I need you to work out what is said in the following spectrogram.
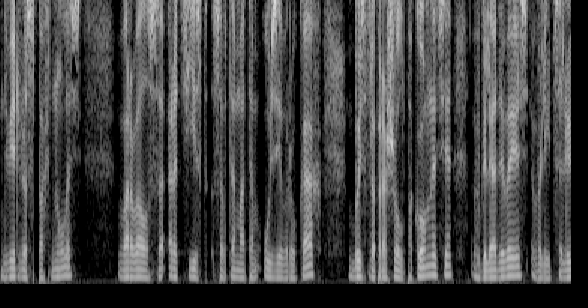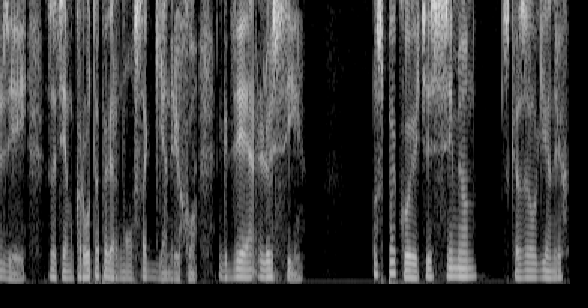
Дверь распахнулась, ворвался артист с автоматом УЗИ в руках, быстро прошел по комнате, вглядываясь в лица людей. Затем круто повернулся к Генриху. «Где Люси?» «Успокойтесь, Семен», — сказал Генрих.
